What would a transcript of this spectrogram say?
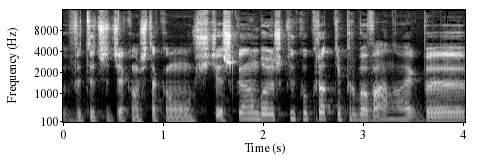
y, wytyczyć jakąś taką ścieżkę? No bo już kilkukrotnie próbowano. Jakby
